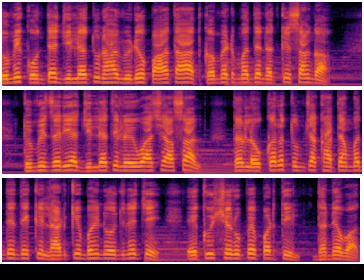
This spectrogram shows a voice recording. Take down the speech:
तुम्ही कोणत्या जिल्ह्यातून हा व्हिडिओ पाहत आहात कमेंटमध्ये नक्की सांगा. तुम्ही जर या जिल्ह्यातील रहिवासी असाल तर लवकरच तुमच्या खात्यामध्ये देखील लाडकी बहीण योजनेचे एकवीसशे रुपये पडतील. धन्यवाद.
